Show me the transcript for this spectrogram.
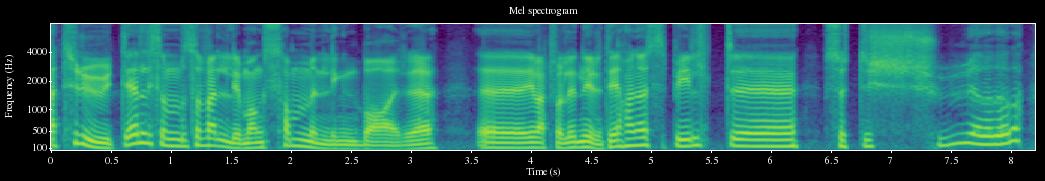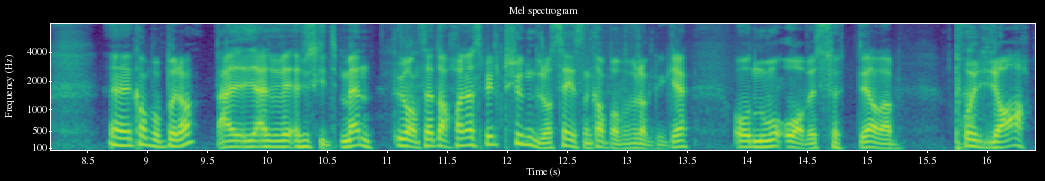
Jeg tror ikke det er liksom så veldig mange sammenlignbare eh, I hvert fall i nyere tid. Han har spilt eh, 77, er det det, da? Eh, kamper på rad? Nei, jeg husker ikke. Men uansett, da. Han har spilt 116 kamper for Frankrike, og nå over 70 av dem på rad.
